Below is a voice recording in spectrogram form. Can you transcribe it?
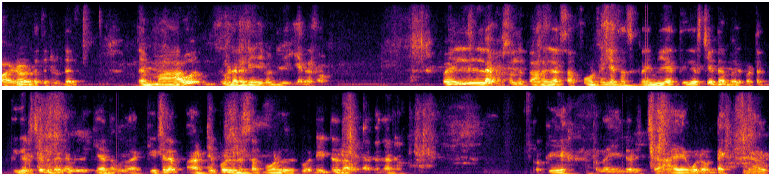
പഴം എടുത്തിട്ടുണ്ട്. മാവ് ഇവിടെ റെഡി ആയിക്കൊണ്ടിരിക്കുകയാണ് കേട്ടോ. അപ്പോൾ എല്ലാ ദിവസവും ഒന്ന് കാണുക സപ്പോർട്ട് ചെയ്യുക സബ്സ്ക്രൈബ് ചെയ്യുക. തീർച്ചയായിട്ടും ബലപ്പെട്ട് തീർച്ചയായിട്ടും വില ഉപയോഗിക്കുക. നമ്മൾ ആ കിടിലം അടിപൊളി ഒരു നിങ്ങൾക്ക് വേണ്ടിയിട്ട് ഉണ്ടാക്കുന്നത് കേട്ടോ. ഓക്കെ അപ്പം അതിന്റെ ഒരു ചായ കൂടെ ഉണ്ടേ. ഞാൻ അത്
